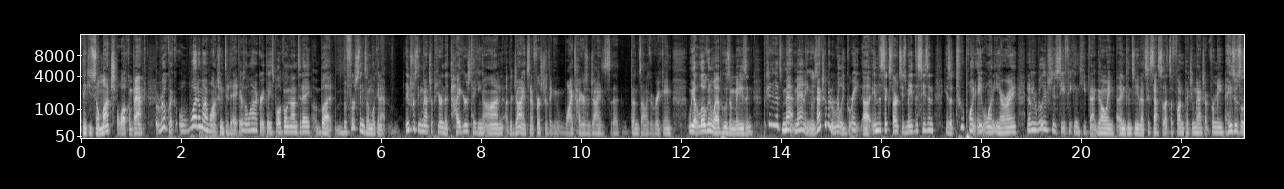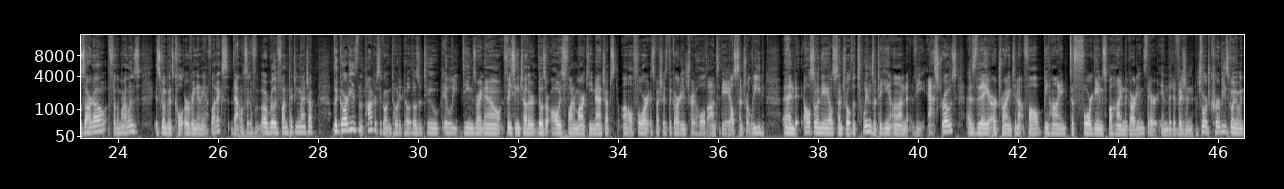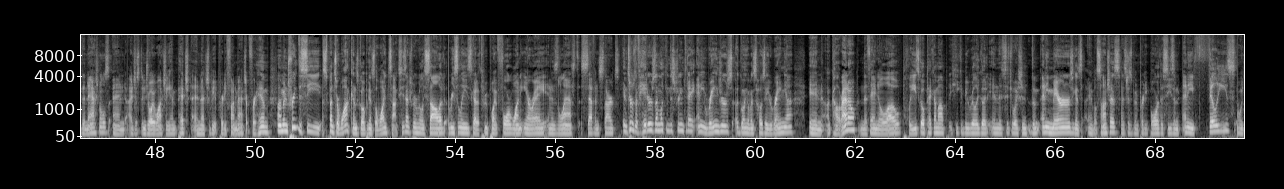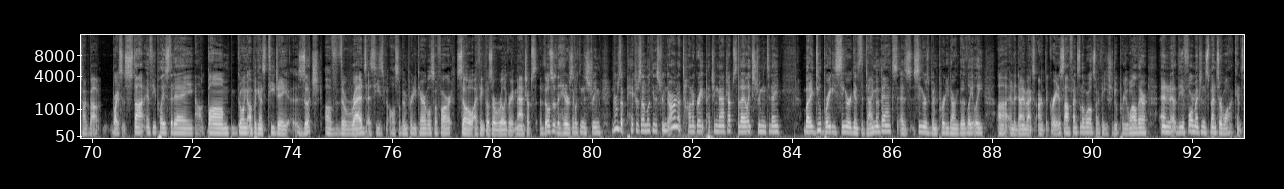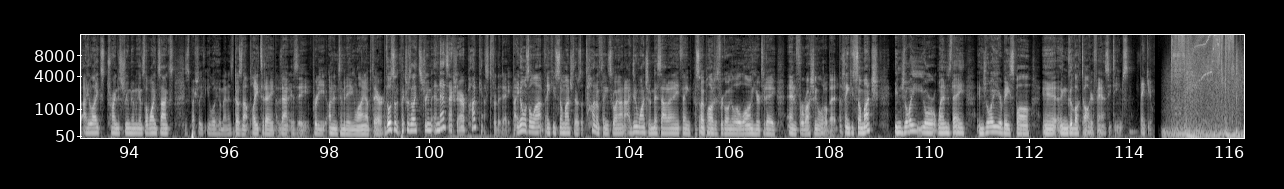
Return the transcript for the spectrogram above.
Thank you so much. Welcome back. Real quick, what am I watching today? There's a lot of great baseball going on today, but the first things I'm looking at interesting matchup here in the Tigers taking on the Giants. And at first you're thinking, why Tigers and Giants? That doesn't sound like a great game. We got Logan Webb, who's amazing, pitching against Matt Manning, who's actually been really great. Uh, in the six starts he's made this season, he has a 2.81 ERA. It'll be really interesting to see if he can keep that going and continue that success. So that's a fun pitching matchup for me. Jesus Luzardo for the Marlins is going against Cole Irvin in the Athletics. That looks like a, really fun pitching matchup. The Guardians and the Padres are going toe to toe. Those are two elite teams right now facing each other. Those are always fun marquee matchups. All for it, especially as the Guardians try to hold on to the AL Central lead. And also in the AL Central, the Twins are taking on the Astros as they are trying to not fall behind to four games behind the Guardians there in the division. George Kirby's going with the Nationals, and I just enjoy watching him pitch, and that should be a pretty fun matchup for him. I'm intrigued to see Spenser Watkins go up against the White Sox. He's actually been really solid. Recently, he's got a 3.41 ERA in his last seven starts. In terms of hitters, I'm looking to stream today. Any Rangers going up against Jose Urena in uh, Colorado. Nathaniel Lowe, please go pick him up. He could be really good in this situation. The, any Mariners against Anibal Sanchez has just been pretty poor this season. Any Phillies? We talked about Bryson Stott if he plays today. Alec Bohm going up against TJ Zeuch of the Reds as he's also been pretty terrible so far. So I think those are really great matchups. Those are the hitters I'm looking to stream. In terms of pitchers I'm looking to stream, there aren't a ton of great pitching matchups that I like streaming today. But I do Brady Singer against the Diamondbacks, as Singer's been pretty darn good lately, uh, and the Diamondbacks aren't the greatest offense in the world, so I think he should do pretty well there. And the aforementioned Spenser Watkins, I like trying to stream him against the White Sox, especially if Eloy Jimenez does not play today. That is a pretty unintimidating lineup there. Those are the pitchers I like to stream, and that's actually our podcast for the day. I know it's a lot. Thank you so much. There's a ton of things going on. I didn't want you to miss out on anything, so I apologize for going a little long here today and for rushing a little bit. Thank you so much. Enjoy your Wednesday, enjoy your baseball, eh, and good luck to all your fantasy teams. Thank you.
